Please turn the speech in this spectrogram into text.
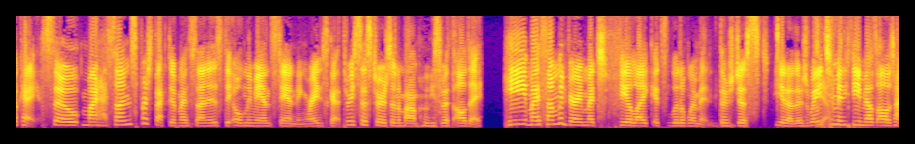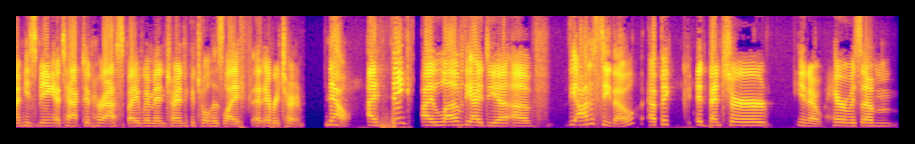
okay. So my son's perspective, my son is the only man standing, right? He's got three sisters and a mom who he's with all day. He, my son, would very much feel like it's Little Women. There's just, you know, there's way yeah. too many females all the time. He's being attacked and harassed by women trying to control his life at every turn. Now, I think I love the idea of the Odyssey, though, epic adventure, you know, heroism,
